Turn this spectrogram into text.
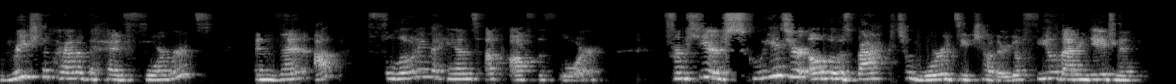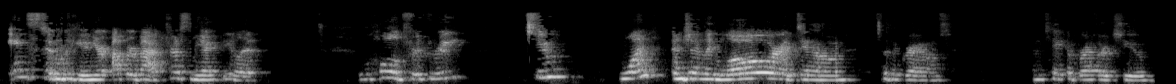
reach the crown of the head forwards, and then up, floating the hands up off the floor. From here, squeeze your elbows back towards each other. You'll feel that engagement instantly in your upper back. Trust me, I feel it. Hold for three, two, one, and gently lower it down to the ground. And take a breath or two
